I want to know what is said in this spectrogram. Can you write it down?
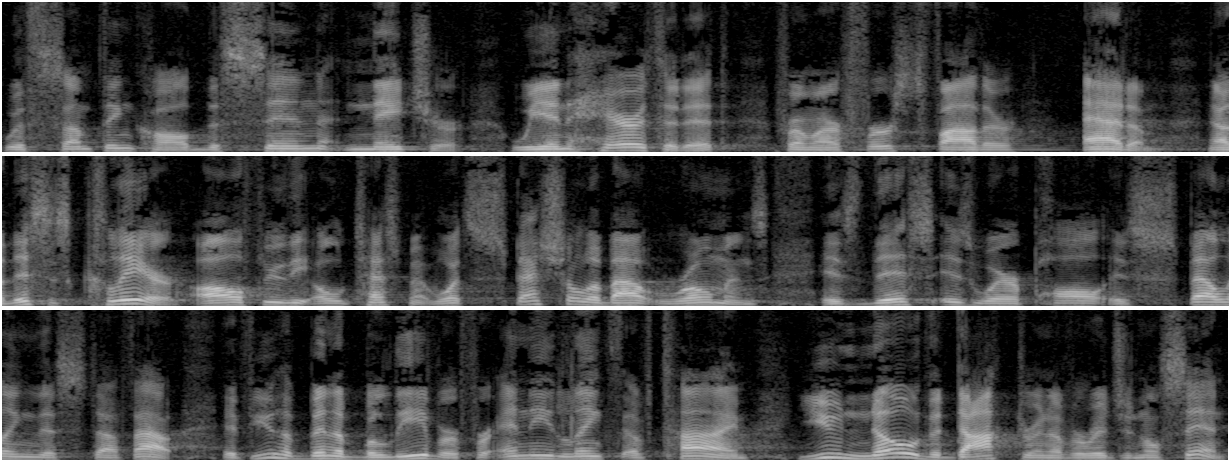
with something called the sin nature. We inherited it from our first father, Adam. Now, this is clear all through the Old Testament. What's special about Romans is this is where Paul is spelling this stuff out. If you have been a believer for any length of time, you know the doctrine of original sin.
